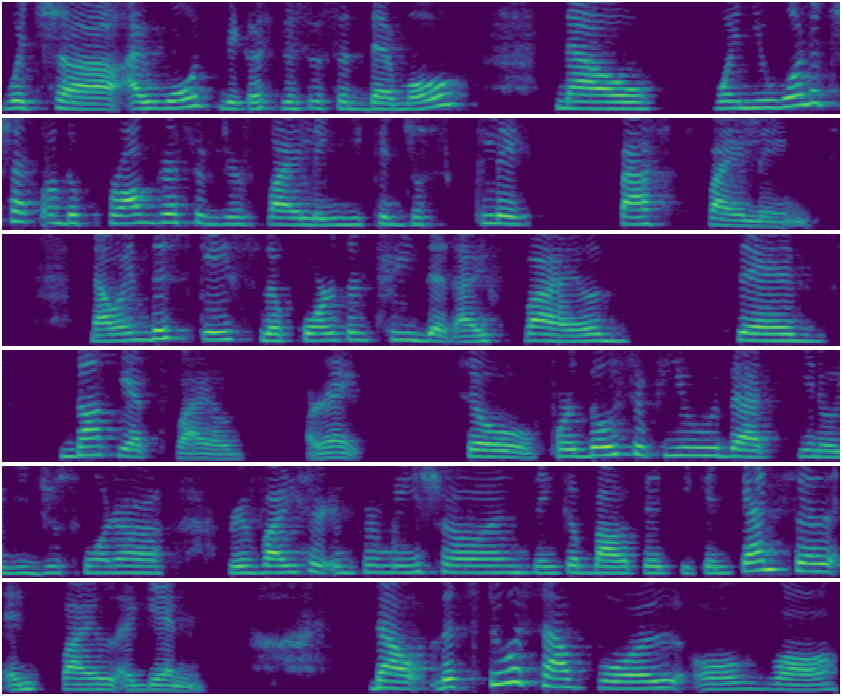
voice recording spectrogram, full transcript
which uh, I won't because this is a demo. Now, when you want to check on the progress of your filing, you can just click past filings. Now, in this case, the quarter three that I filed says not yet filed. All right. So for those of you that you know you just want to revise your information, think about it, you can cancel and file again. Now let's do a sample of uh,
